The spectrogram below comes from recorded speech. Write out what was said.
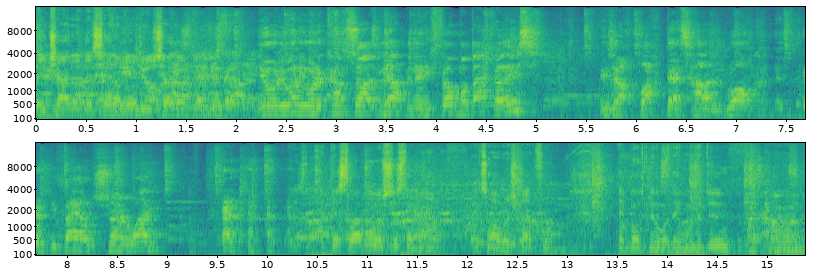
They chatted, they said hello to each other. You know what he wanted? He wanted to come size me up, and then he felt my back like this. He's like, fuck, that's hard as rock. He bailed straight away. At this level, it's just about, it's all respectful. They both know what they want to do. Um,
